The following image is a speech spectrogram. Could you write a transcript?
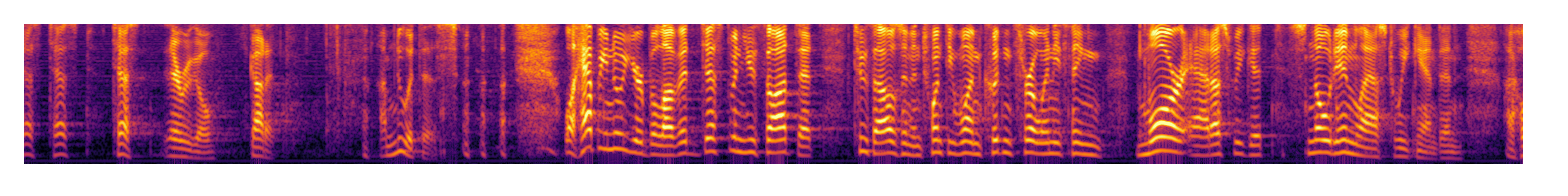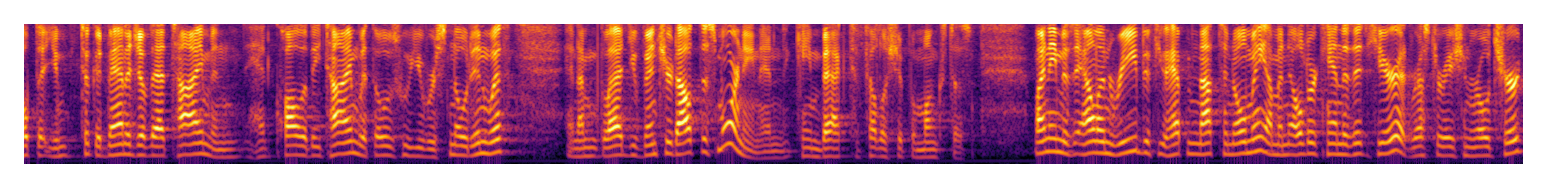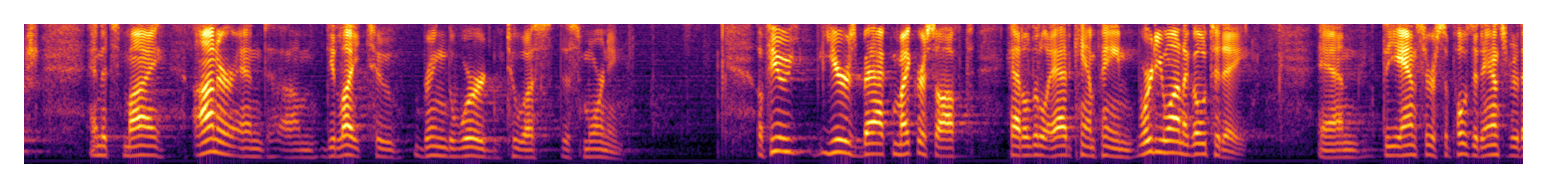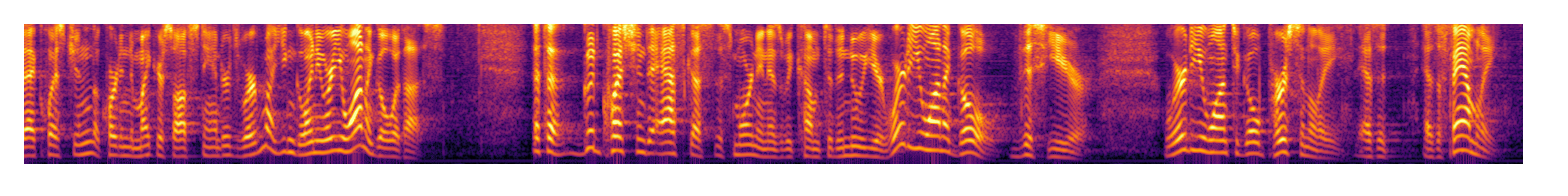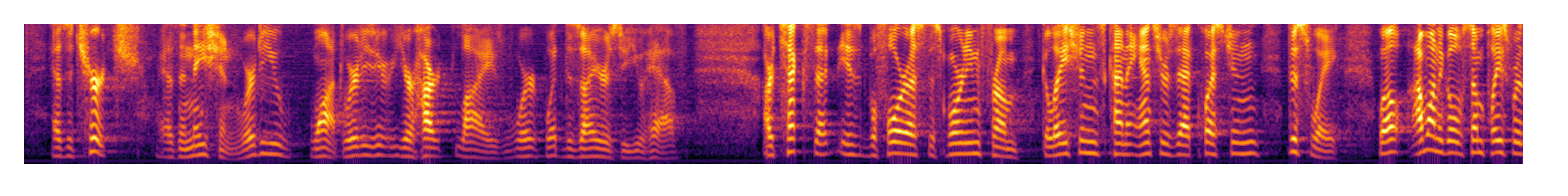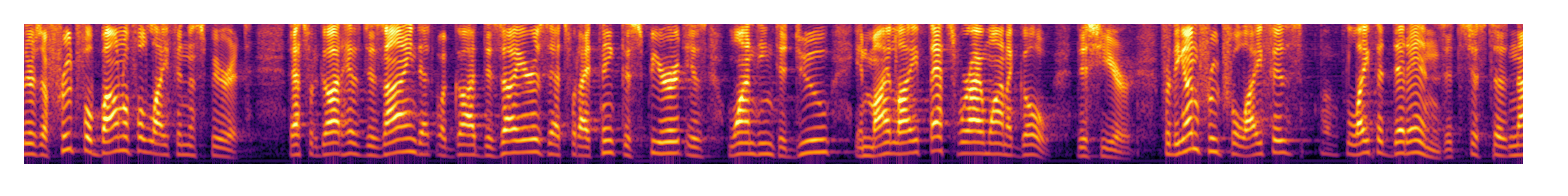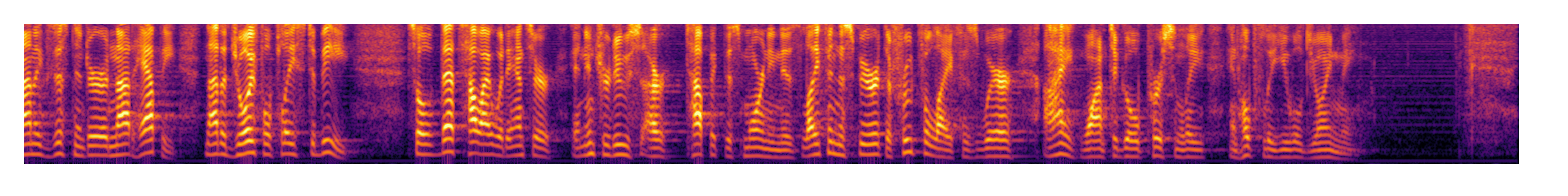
Test, test, test. There we go. Got it. I'm new at this. well, Happy New Year, beloved. Just when you thought that 2021 couldn't throw anything more at us, we get snowed in last weekend. And I hope that you took advantage of that time and had quality time with those who you were snowed in with. And I'm glad you ventured out this morning and came back to fellowship amongst us. My name is Alan Reeb. If you happen not to know me, I'm an elder candidate here at Restoration Road Church, and it's my honor and um, delight to bring the word to us this morning. A few years back, Microsoft had a little ad campaign Where do you want to go today? And the answer, supposed answer to that question, according to Microsoft standards, were well, you can go anywhere you want to go with us. That's a good question to ask us this morning as we come to the new year. Where do you want to go this year? Where do you want to go personally, as a, as a family, as a church, as a nation? Where do you want? Where do your, your heart lie? Where, what desires do you have? Our text that is before us this morning from Galatians kind of answers that question this way. Well, I want to go someplace where there's a fruitful, bountiful life in the Spirit. That's what God has designed. That's what God desires. That's what I think the Spirit is wanting to do in my life. That's where I want to go this year. For the unfruitful life is life that dead ends. It's just a non existent or not happy, not a joyful place to be. So that's how I would answer and introduce our topic this morning is life in the spirit, the fruitful life is where I want to go personally and hopefully you will join me.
